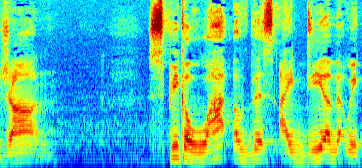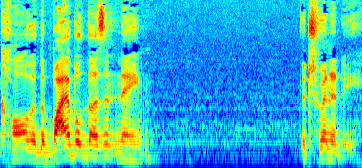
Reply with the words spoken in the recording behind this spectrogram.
John speak a lot of this idea that we call that the Bible doesn't name the Trinity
